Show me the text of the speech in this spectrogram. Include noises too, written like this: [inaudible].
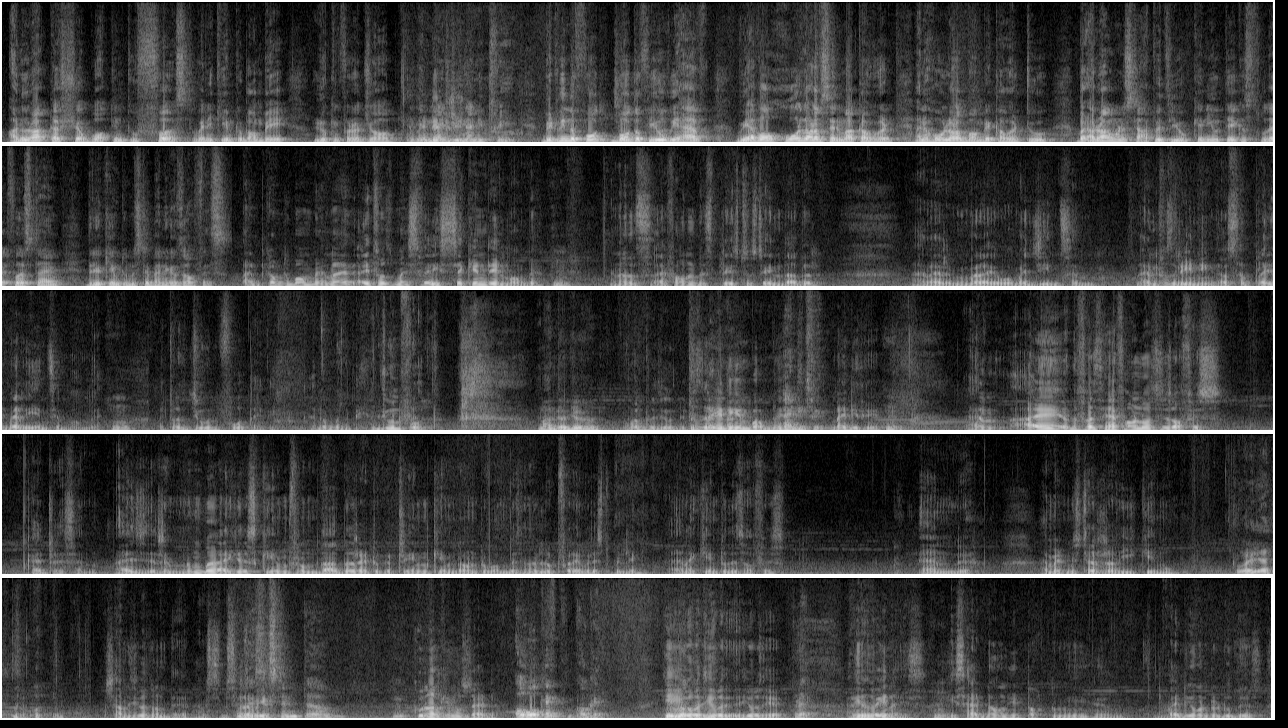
Anurag Kashyap walked into first when he came to Bombay looking for a job in, In 1993. Between the four, both of you, we have we have a whole lot of cinema covered and a whole lot of Bombay covered too. But Anurag, I'm going to start with you. Can you take us through that first time that you came to Mr. Benegal's office? I'd come to Bombay and I, it was my very second day in Bombay. Hmm. And I, was, I found this place to stay in Dadar. And I remember I wore my jeans and, and it was raining. I was surprised by rains in Bombay. Hmm. It was June 4th, I think. [laughs] I remember the June 4th, Month of June. month of June. It was raining in Bombay. 93. 93. Hmm. And I, the first thing I found was his office address. And I remember I just came from Dadar. I took a train, came down to Bombay, and I looked for Everest Building. And I came to this office. And uh, I met Mr. Ravi Kemmu. Oh, yes. [laughs] Shamji was not there. Mr. Was Ravi. assistant? Um, Kunal Kemmu's dad. oh, okay, okay. He, worked was, he, was, he was here. Right. And he was very nice. He sat down, he talked to me, and said, Why do you want to do this?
